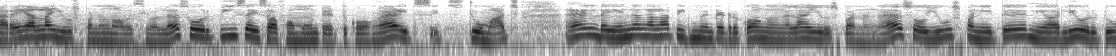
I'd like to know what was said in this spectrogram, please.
நிறையாலாம் யூஸ் பண்ணணும்னு அவசியம் இல்லை. ஸோ ஒரு பீ சைஸ் ஆஃப் அமௌண்ட் எடுத்துக்கோங்க. It's it's too much and எங்கெங்கெல்லாம் பிக்மெண்டட் இருக்கோ அங்கங்கெல்லாம் யூஸ் பண்ணுங்கள் ஸோ யூஸ் பண்ணிவிட்டு நியர்லி ஒரு டூ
